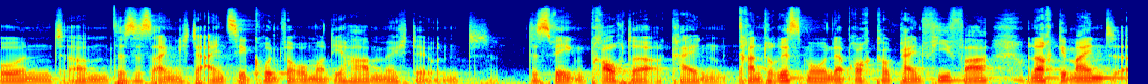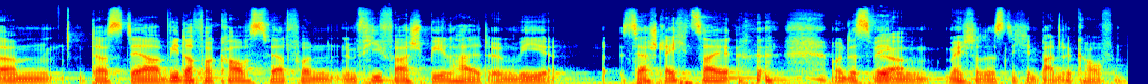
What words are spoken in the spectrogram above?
Und ähm, das ist eigentlich der einzige Grund, warum er die haben möchte. Und deswegen braucht er keinen Gran Turismo und er braucht auch kein FIFA. Und auch gemeint, ähm, dass der Wiederverkaufswert von einem FIFA-Spiel halt irgendwie sehr schlecht sei. und deswegen ja. möchte er das nicht im Bundle kaufen.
